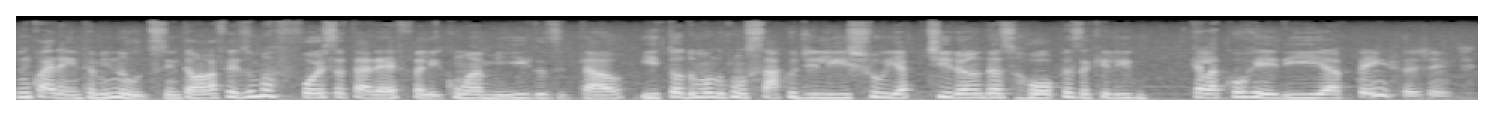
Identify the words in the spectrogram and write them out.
Em 40 minutos. Então ela fez uma força-tarefa ali com amigos e tal. E todo mundo com um saco de lixo ia tirando as roupas, aquele, aquela correria. Pensa, gente.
